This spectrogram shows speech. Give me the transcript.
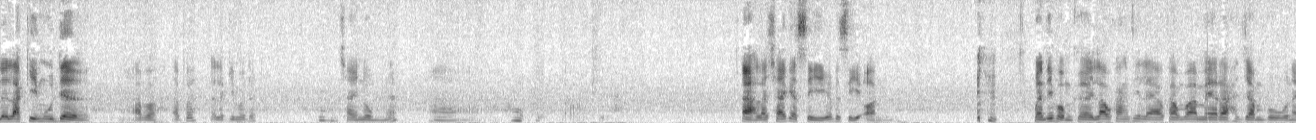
lelaki muda apa apa lelaki muda ชายหนุ่มนะอ่าโอเคอะแล้วใช้กับสีก็เป็นสีอ่อน เหมือนที่ผมเคยเล่าครั้งที่แล้วคำว่าเมราจัมบู ใน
